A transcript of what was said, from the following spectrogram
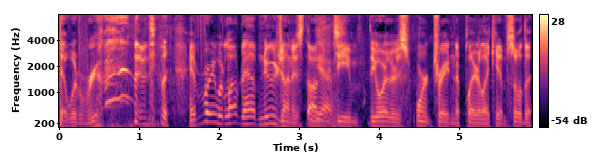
that would really everybody would love to have Nuge on his on their team. The Oilers weren't trading a player like him. So the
